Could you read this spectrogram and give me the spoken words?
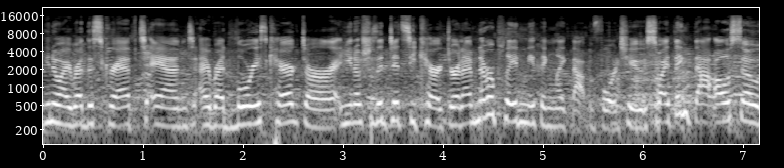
you know, I read the script and I read Lori's character, and you know, she's a ditzy character, and I've never played anything like that before, too. So I think that also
